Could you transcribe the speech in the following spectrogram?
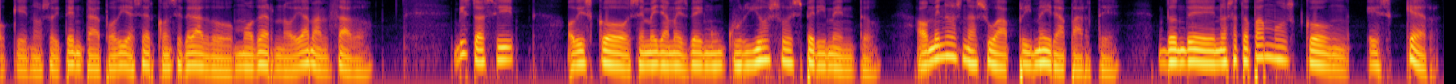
o que nos 80 podía ser considerado moderno e avanzado, Visto así, o disco semella máis ben un curioso experimento, ao menos na súa primeira parte, donde nos atopamos con Esquer,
